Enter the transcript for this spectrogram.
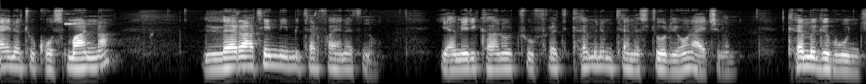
አይነቱ ኮስማና ለራቴም የሚተርፍ አይነት ነው። የአሜሪካኖቹ ውፍረት ከምንም ተነስቶ ሊሆን አይችልም፣ ከምግቡ እንጂ።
